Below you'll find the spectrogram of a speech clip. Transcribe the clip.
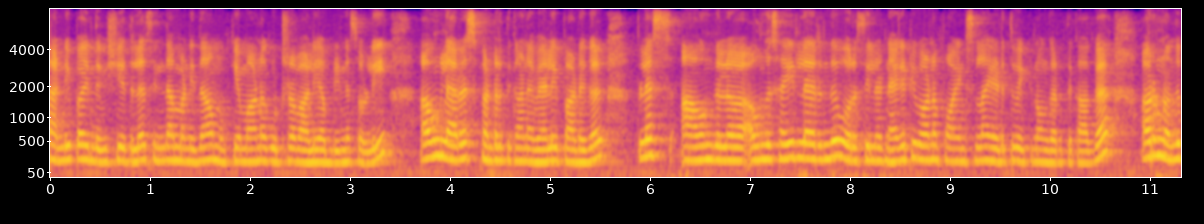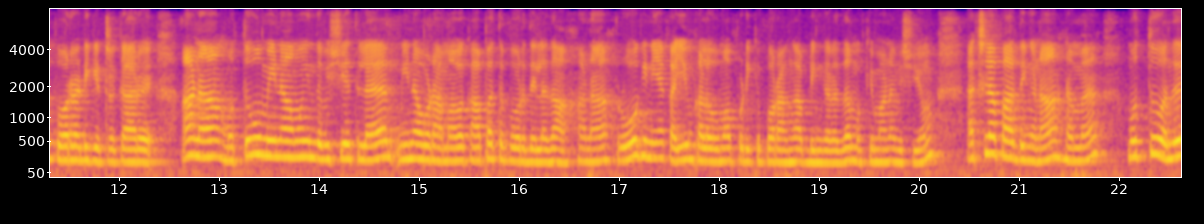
கண்டிப்பாக இந்த விஷயத்தில் சிந்தாமணி தான் முக்கியமான குற்றவாளி அப்படின்னு சொல்லி அவங்கள அரெஸ்ட் பண்ணுறதுக்கான வேலைப்பாடுகள் ப்ளஸ் அவங்கள அவங்க சைடில் இருந்து ஒரு சில நெகட்டிவான பாயிண்ட்ஸ்லாம் எடுத்து வைக்கணுங்கிறதுக்காக அருண் வந்து போராடிக்கிட்டு இருக்காரு. ஆனால் முத்துவும் மீனாவும் இந்த விஷயத்தில் மீனாவோட அம்மாவை காப்பாற்ற போகிறது இல்லை தான். ஆனால் ரோகிணியை கையும் களவுமாக பிடிக்க போகிறாங்க அப்படிங்கிறது தான் முக்கியமான விஷயம். ஆக்சுவலாக பார்த்தீங்கன்னா நம்ம முத்து வந்து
